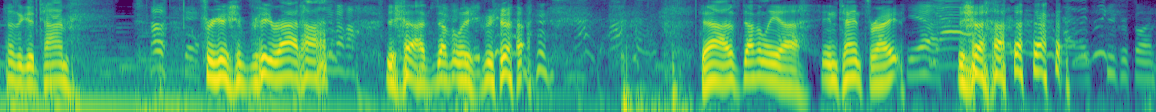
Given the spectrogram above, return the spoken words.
That was a good time. That was insane. Pretty, pretty rad, huh? Yeah, it's definitely. Yeah, yeah it's definitely uh, intense, right? Yeah. Yeah. I was like, Super fun.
